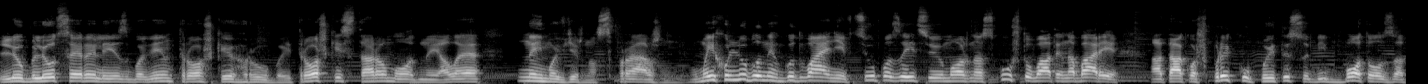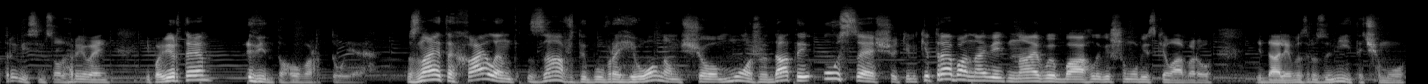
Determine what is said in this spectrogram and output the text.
Люблю цей реліз, бо він трошки грубий, трошки старомодний, але неймовірно справжній. У моїх улюблених гудвайнів цю позицію можна скуштувати на барі, а також прикупити собі ботл за 3800 гривень. І повірте, він того вартує. Знаєте, Хайленд завжди був регіоном, що може дати усе, що тільки треба, навіть найвибагливішому віскілаверу. І далі ви зрозумієте чому.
